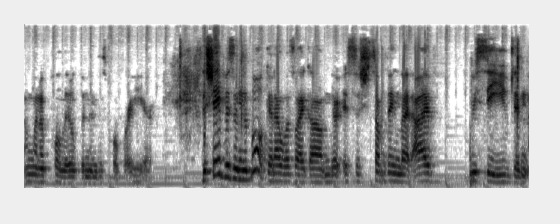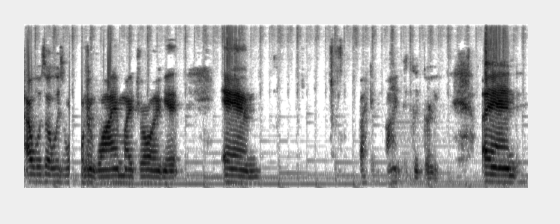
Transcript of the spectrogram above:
I'm going to pull it open in this book right here. The shape is in the book. And I was like, um, there is something that I've received. And I was always wondering, why am I drawing it? And if I can find it, good grief. And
